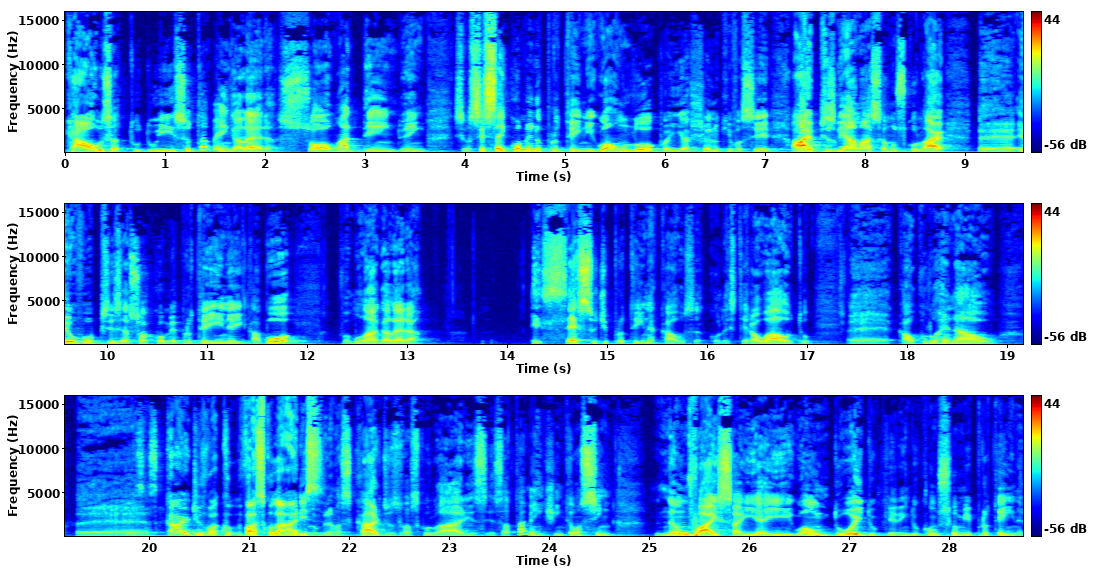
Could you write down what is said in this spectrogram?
causa tudo isso também, galera. Só um adendo, hein? Se você sair comendo proteína igual um louco aí, achando que você, ah, eu preciso ganhar massa muscular, é, eu vou precisar só comer proteína e acabou. Vamos lá, galera. Excesso de proteína causa colesterol alto, é, cálculo renal, é, Doenças cardiovasculares. Problemas cardiovasculares, exatamente. Então, assim, não vai sair aí igual um doido querendo consumir proteína,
